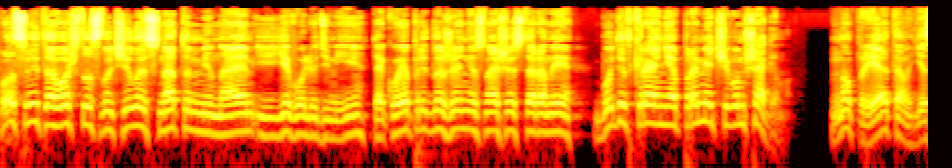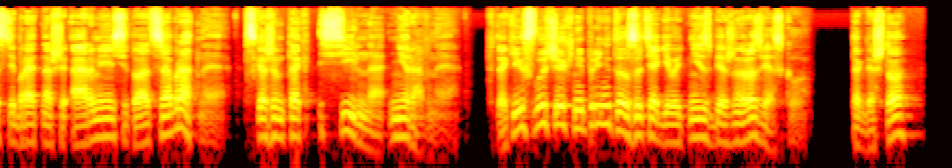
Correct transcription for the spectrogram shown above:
После того, что случилось с Натом Минаем и его людьми, такое предложение с нашей стороны будет крайне опрометчивым шагом. Но при этом, если брать наши армии, ситуация обратная. Скажем так, сильно неравная. В таких случаях не принято затягивать неизбежную развязку. Тогда что?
